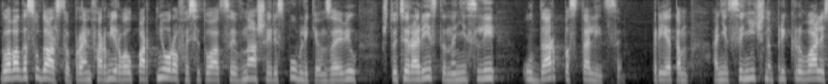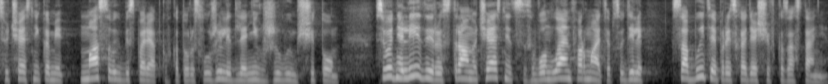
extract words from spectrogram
Глава государства проинформировал партнеров о ситуации в нашей республике. Он заявил, что террористы нанесли удар по столице. При этом они цинично прикрывались участниками массовых беспорядков, которые служили для них живым щитом. Сегодня лидеры стран-участниц в онлайн-формате обсудили события, происходящие в Казахстане.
